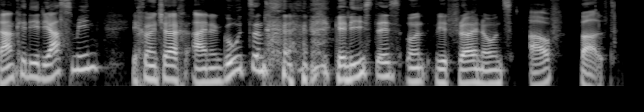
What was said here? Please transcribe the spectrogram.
Danke dir, Jasmin. Ich wünsche euch einen guten, genießt es und wir freuen uns auf bald.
